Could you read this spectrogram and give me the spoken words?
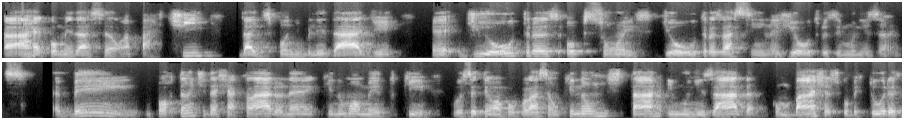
a, recomendação a partir da disponibilidade é, de outras opções, de outras vacinas, de outros imunizantes é bem importante deixar claro né, que no momento que você tem uma população que não está imunizada, com baixas coberturas,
